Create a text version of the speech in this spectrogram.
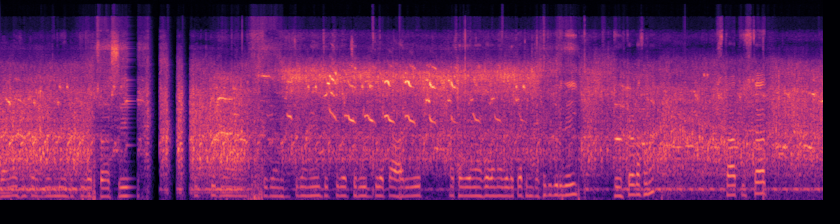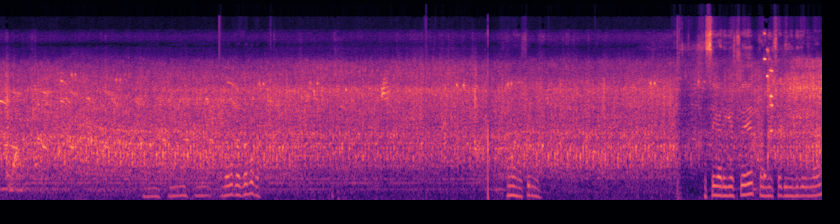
বাংলাদেশি ট্রাক নিয়ে দেখতে পাচ্ছ আসছি চট্টগ্রাম চট্টগ্রাম চট্টগ্রামে দেখতে পাচ্ছ রোডগুলো পাহাড়ি রোড কথা বলে না কথা না বলে কাটিংটা শুরু করে দেই স্টার্ট এখনও স্টার্ট স্টার্ট যাব কা যাব কা হ্যাঁ চলুন এসে গাড়ি গেছে তো আমি সেটিং এদিকে গেলাম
